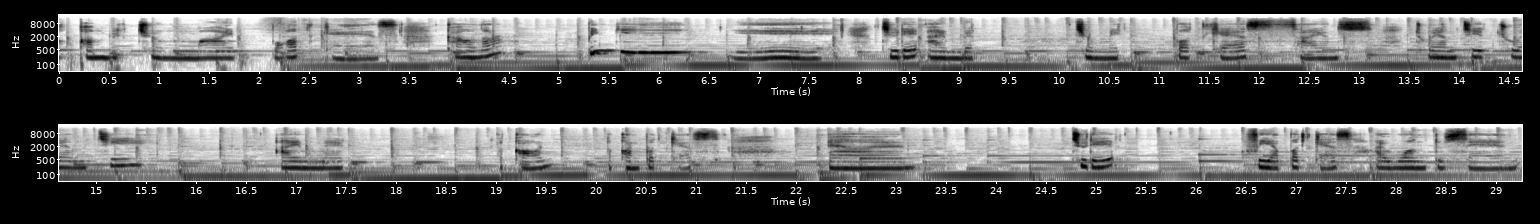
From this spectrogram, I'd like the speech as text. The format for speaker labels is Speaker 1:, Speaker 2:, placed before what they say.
Speaker 1: welcome back to my podcast Color Pinky. Yeah, today I'm back to make podcast Science 2020. I make account account podcast and today via podcast, I want to send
